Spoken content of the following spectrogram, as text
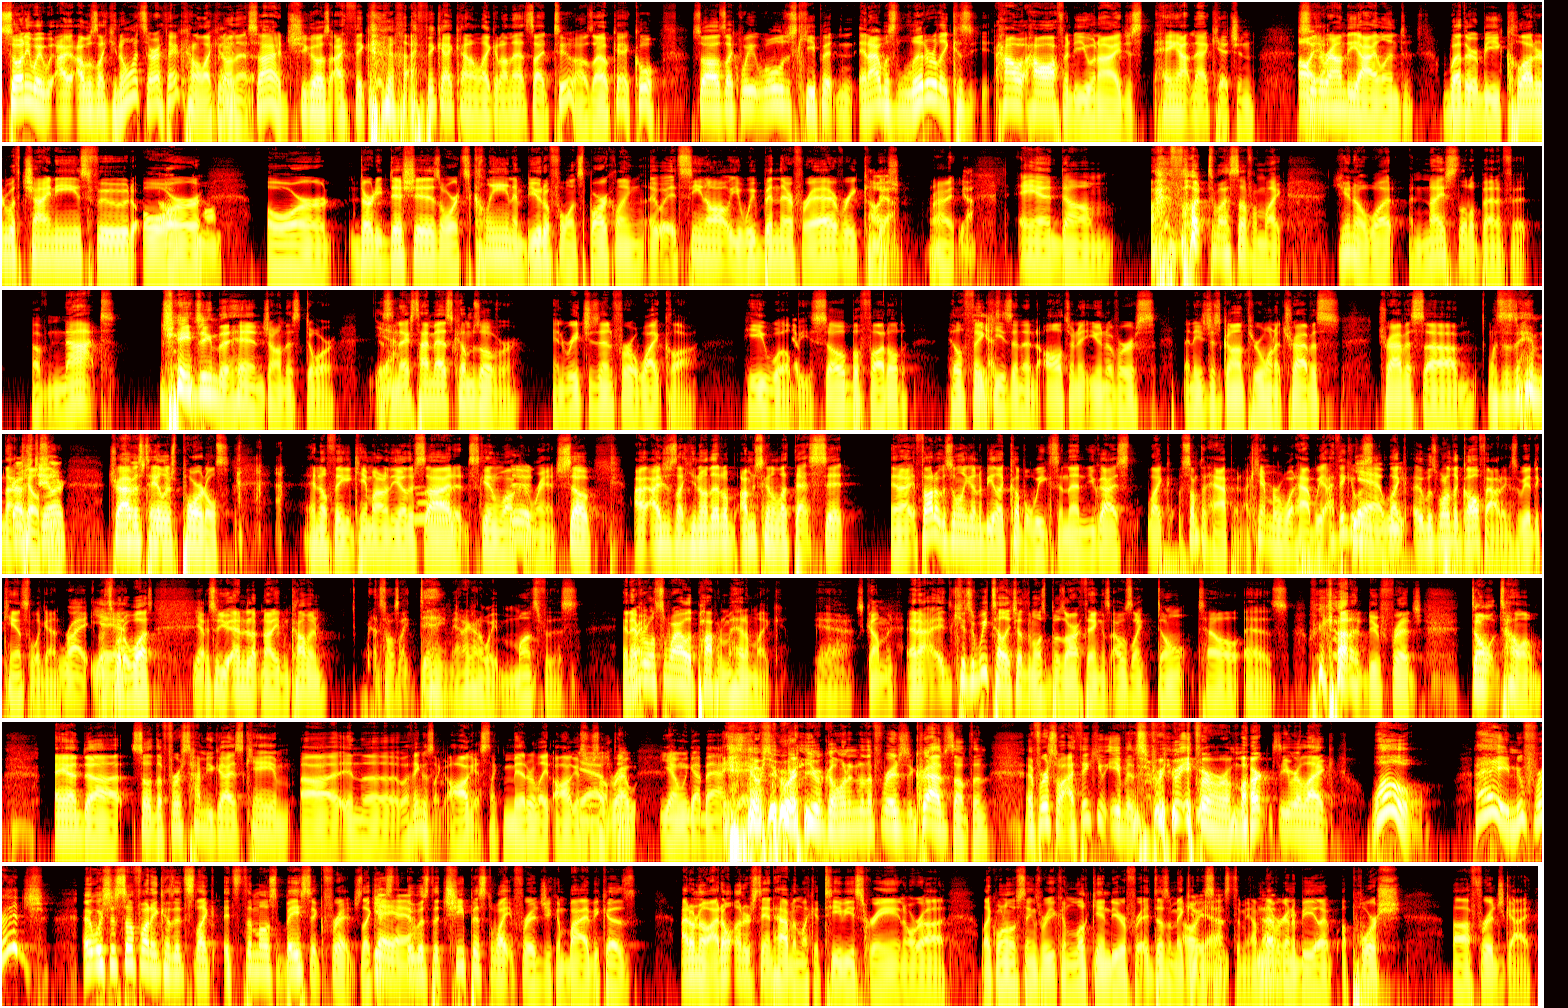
so anyway, I, I was like, you know what, Sarah, I think I kind of like it on that side. She goes, I think I think I kind of like it on that side too. I was like, okay, cool. So I was like, we we'll just keep it, and, and I was literally because how how often do you and I just hang out in that kitchen, Oh, sit yeah. around the island, whether it be cluttered with Chinese food or Oh, or dirty dishes, or it's clean and beautiful and sparkling. It- it's seen all. We've been there for every Oh, yeah. condition, right? Yeah. And um, I thought to myself, I'm like, you know what? A nice little benefit of not changing the hinge on this door is Yeah. the next time Ez comes over and reaches in for a white claw, he will be so befuddled. He'll think Yes. he's in an alternate universe and he's just gone through one of Travis, Travis, um, what's his name? Not Travis Kelce. Taylor? Travis Taylor's portals. and he'll think it came out on the other side at Skinwalker Dude. Ranch. So I, I just like, you know, that'll I'm just gonna let that sit. And I thought it was only going to be like a couple weeks, and then you guys like something happened. I can't remember what happened. We- I think it was Yeah, we- like it was one of the golf outings. We had to cancel again. Right, yeah, that's yeah. what it was. Yep. And so you ended up not even coming. And so I was like, dang man, I gotta wait months for this. And every Right. once in a while, it pop in my head. I'm like, yeah, It's coming. and I, because we tell each other the most bizarre things, I was like, "Don't tell Ez. We got a new fridge. Don't tell him." And uh, so the first time you guys came uh, in the, I think it was like August, like mid or late August Yeah. Was something. right. Yeah. When we got back. Yeah. you were you were going into the fridge to grab something, and first of all, I think you even you even remarked you were like, "Whoa, hey, new fridge." It was just so funny because it's like it's the most basic fridge. Like Yeah, it's, yeah, it was the cheapest white fridge you can buy because I don't know. I don't understand having like a TV screen or uh like one of those things where you can look into your fridge. It doesn't make Oh, any sense to me. I'm No. never gonna be like a Porsche uh, fridge guy.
